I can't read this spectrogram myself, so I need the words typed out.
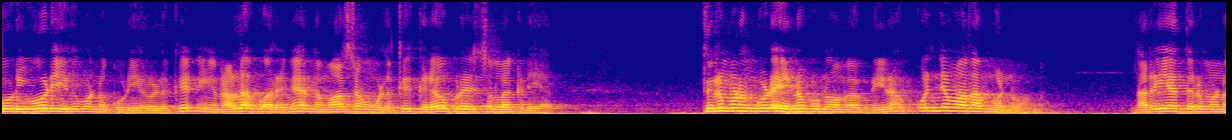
ஓடி ஓடி இது பண்ணக்கூடியவர்களுக்கு நீங்கள் நல்லா பாருங்கள் இந்த மாதம் உங்களுக்கு கிரகப்பிரவேசம்லாம் கிடையாது. திருமணம் கூட என்ன பண்ணுவாங்க அப்படின்னா கொஞ்சமாக தான் பண்ணுவாங்க. நிறைய திருமண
